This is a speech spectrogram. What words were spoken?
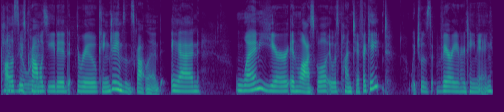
policies words. promulgated through King James in Scotland. And one year in law school, it was pontificate, which was very entertaining.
